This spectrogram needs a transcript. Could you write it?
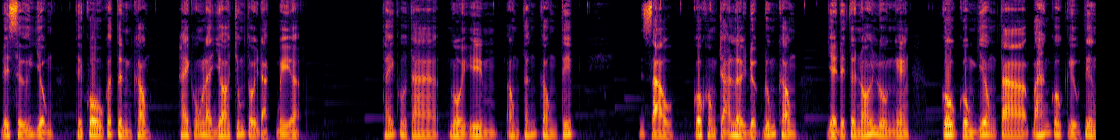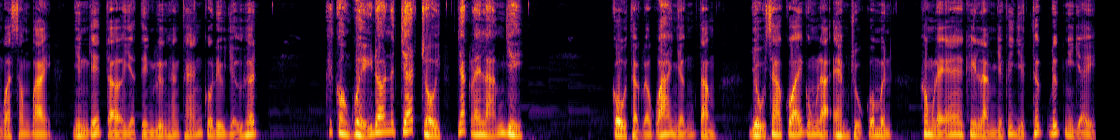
để sử dụng thì cô có tin không? Hay cũng là do chúng tôi đặc bịa? Thấy cô ta ngồi im, ông tấn công tiếp. Sao? Cô không trả lời được đúng không? Vậy để tôi nói luôn nghe. Cô cùng với ông ta bán cô Kiều Tiên qua sòng bài, nhưng giấy tờ và tiền lương hàng tháng cô đều giữ hết. Cái con quỷ đó nó chết rồi, nhắc lại làm gì? Cô thật là quá nhẫn tâm. Dù sao cô ấy cũng là em ruột của mình. Không lẽ khi làm những cái việc thất đức như vậy,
